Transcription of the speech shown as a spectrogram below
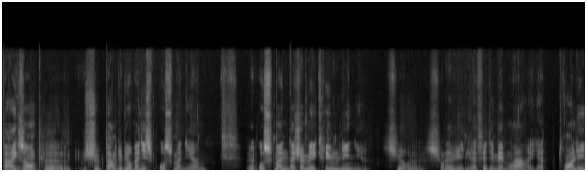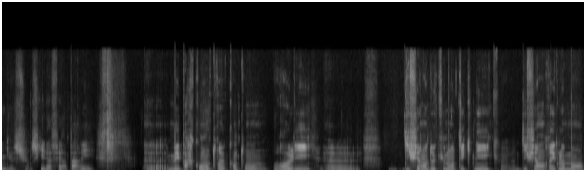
Par exemple, je parle de l'urbanisme haussmanien. Euh, Haussmann n'a jamais écrit une ligne sur, euh, sur la ville, il a fait des mémoires, il y a trois lignes sur ce qu'il a fait à Paris. Euh, mais par contre, quand on relit différents documents techniques, différents règlements,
